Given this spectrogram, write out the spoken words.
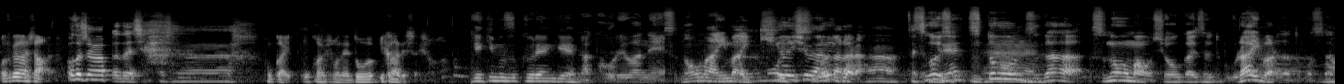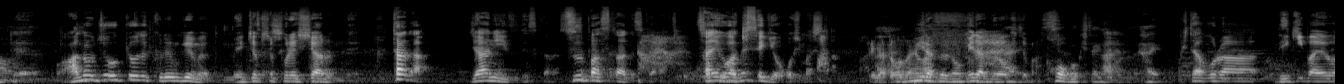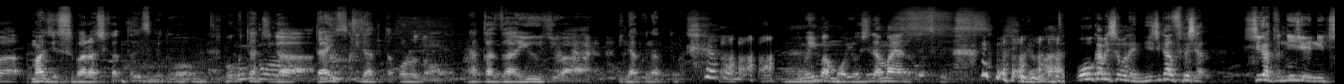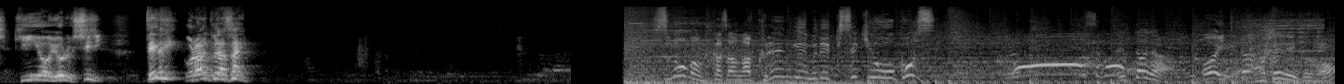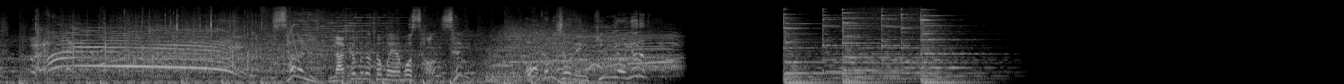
お疲れ様でした。お疲れ様でした。今回、岡少年、どう、いかがでしたでしょうか？激ムズクレーンゲーム。あこれはねスノーマン今勢いすごいからうんすごいですよ、ストーンズがスノーマンを紹介すると僕ライバルだと思ってたんであの状況でクレームゲームやるとめちゃくちゃプレッシャーあるんで。ただジャニーズですからスーパースターですから最後は奇跡を起こしました。ありがとうございます。ミラクルが起きてミラクルが起きてます。はい。交互期待ということで。はい。ピタゴラ出来栄えはマジ素晴らしかったですけど僕たちが大好きだった頃の中澤佑二はいなくなってました。でも今もう吉田麻也の方が好きです。まあ狼少年2時間スペシャル。4月22日金曜夜7時。ぜひご覧ください。スノーマン深澤がクレーンゲームで奇跡を起こすさらに中村倫也も参戦。狼少年金曜夜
